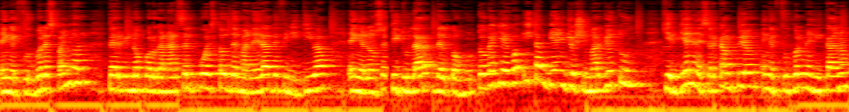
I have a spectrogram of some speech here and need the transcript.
en el fútbol español, terminó por ganarse el puesto de manera definitiva en el 11 titular del conjunto gallego y también Yoshimar Yotun, quien viene de ser campeón en el fútbol mexicano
